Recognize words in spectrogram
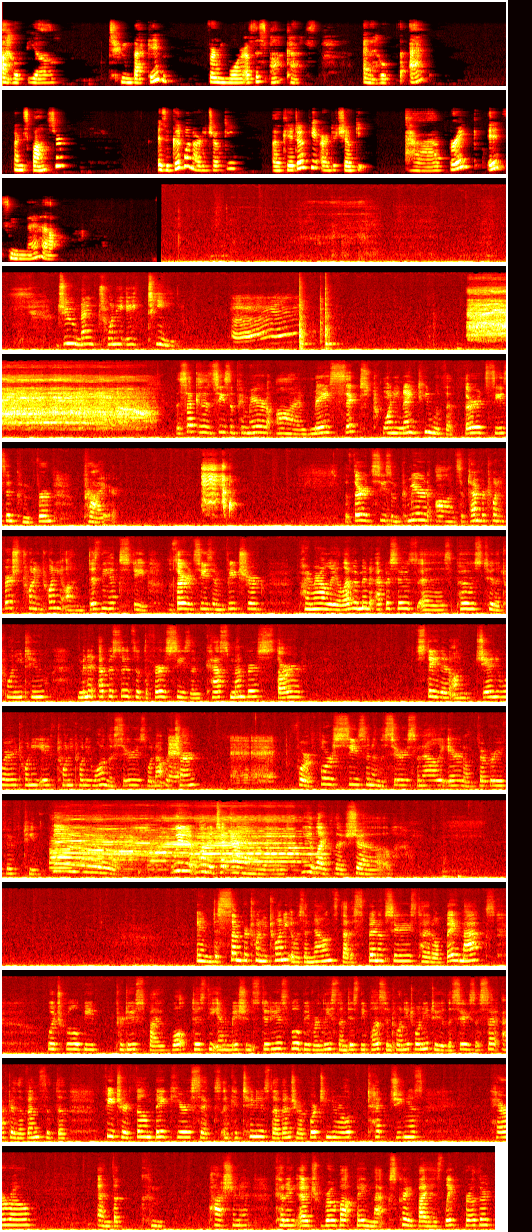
I hope y'all tune back in for more of this podcast. And I hope the ad and sponsor is a good one, Artichoke. Okay, dokie, Artichoke. Ad break, it's now. June 9, 2018. The second season premiered on May 6, 2019, with the third season confirmed prior. The third season premiered on September 21st, 2020 on Disney XD. The third season featured primarily 11 minute episodes as opposed to the 22 minute episodes of the first season. Cast members star stated on January 28, 2021, the series would not eh. return eh. for a fourth season, and the series finale aired on February 15th. Boo! We didn't want it to end. We like the show. In December 2020, it was announced that a spin off series titled Baymax, which will be produced by Walt Disney Animation Studios, will be released on Disney Plus in 2022. The series is set after the events of the feature film Big Hero 6 and continues the adventure of 14 year old tech genius Hiro and the compassionate, cutting edge robot Baymax, created by his late brother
